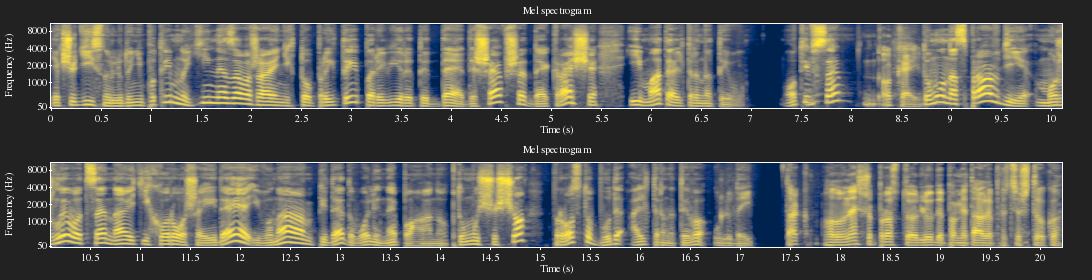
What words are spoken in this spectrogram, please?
якщо дійсно людині потрібно, їй не заважає ніхто прийти, перевірити, де дешевше, де краще, і мати альтернативу. От і все. Окей. Тому насправді, можливо, це навіть і хороша ідея, і вона піде доволі непогано. Тому що що просто буде альтернатива у людей. Так, головне, щоб просто люди пам'ятали про цю штуку.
